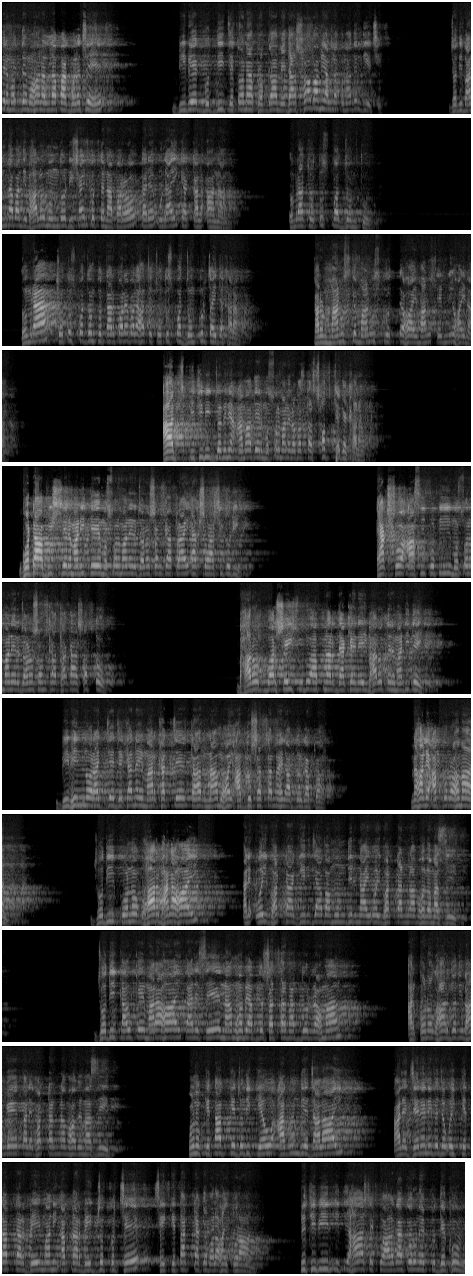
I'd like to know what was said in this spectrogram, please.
এর মধ্যে মহান আল্লাহ পাক বলেছে, বিবেক, বুদ্ধি, চেতনা, প্রজ্ঞা, মেধা সব আমি আল্লাহ তোমাদের দিয়েছি। যদি বান্দা বান্দি ভালো মন্দ ডিসাইড করতে না পারো, তাহলে উলাইকা কাল আনাম তোমরা চতুষ্পদ জন্তু। তোমরা চতুষ্পদ জন্তু, তারপরে বলা হচ্ছে চতুষ্পদ জন্তুর চাইতে খারাপ। কারণ মানুষকে মানুষ করতে হয়, মানুষ এমনি হয় না। আজ পৃথিবীর জমিনে আমাদের মুসলমানের অবস্থা সব থেকে খারাপ। গোটা বিশ্বের মাটিতে মুসলমানের জনসংখ্যা প্রায় একশো আশি কোটি। একশো আশি কোটি মুসলমানের জনসংখ্যা থাকা সত্ত্বেও ভারতবর্ষেই শুধু আপনার দেখেন এই ভারতের মাটিতে বিভিন্ন রাজ্যে যেখানে মার খাচ্ছে, তার নাম হয় আব্দুল সত্তার, না হলে আব্দুল গাফার না হলে আব্দুর রহমান। যদি কোনো ঘর ভাঙা হয়, তাহলে ওই ঘরটা গির্জা বা মন্দির নাই, ওই ঘরটার নাম হলো মসজিদ। যদি কাউকে মারা হয়, তাহলে সে নাম হবে আব্দুল সত্তার বা আব্দুর রহমান। আর কোনো ঘর যদি ভাঙে, তাহলে ঘরটার নাম হবে মসজিদ। কোন কেতাবকে যদি কেউ আগুন দিয়ে জ্বালায়, তাহলে জেনে নিবে যে ওই কেতাবটার বেমানি আপনার বেইজ্জত করছে। সেই কেতাবটাকে বলা হয় কোরআন। পৃথিবীর ইতিহাস একটু আলগা করুন, একটু দেখুন।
